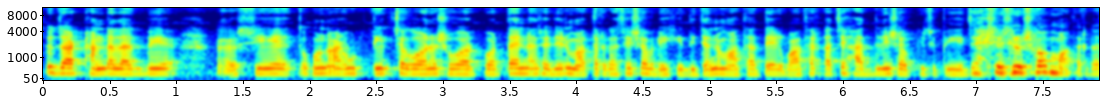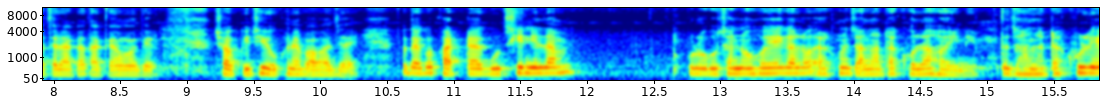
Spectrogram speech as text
তো যার ঠান্ডা লাগবে সে তখন আর উঠতে ইচ্ছা করে না শোয়ার পর। তাই না? সেজন্য মাথার কাছে সব রেখে দিই যেন মাথাতে, মাথার কাছে হাত দিলে সব কিছু পেয়ে যায়। সেজন্য সব মাথার কাছে রাখা থাকে আমাদের। সব কিছুই ওখানে পাওয়া যায়। তো দেখো খাটটা গুছিয়ে নিলাম। পুরো গোছানো হয়ে গেল। এখনও জানলাটা খোলা হয়নি। তো জানলাটা খুলে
